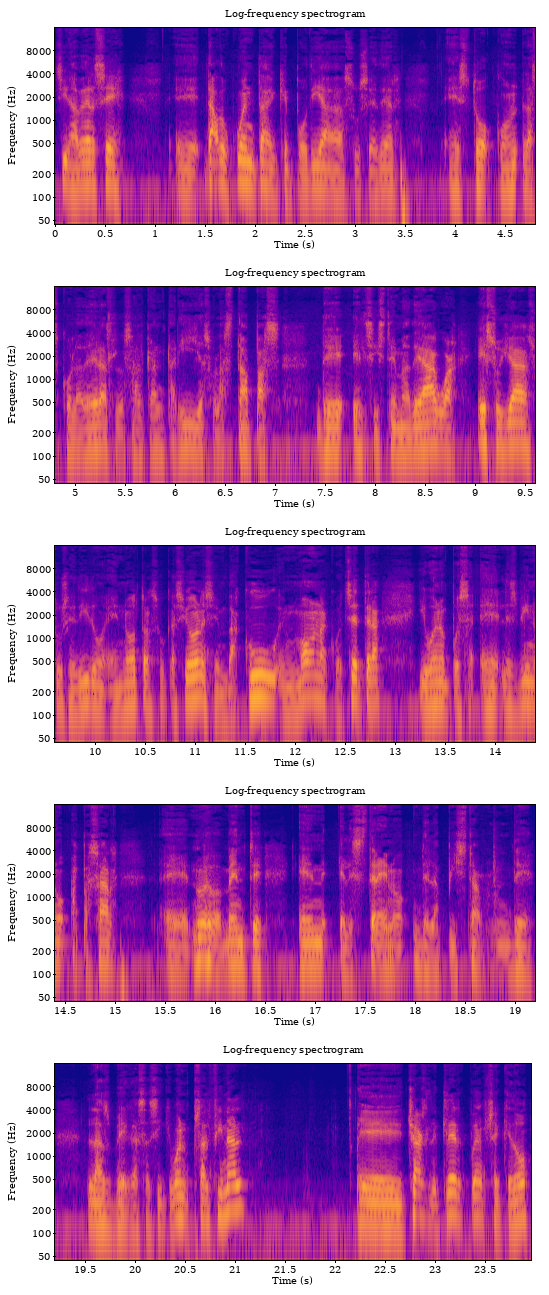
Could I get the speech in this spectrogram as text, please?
sin haberse eh, dado cuenta de que podía suceder esto con las coladeras, las alcantarillas o las tapas del sistema de agua. Eso ya ha sucedido en otras ocasiones, en Bakú, en Mónaco, etcétera, y bueno, pues eh, les vino a pasar eh, nuevamente en el estreno de la pista de Las Vegas. Así que bueno, pues al final Charles Leclerc se quedó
